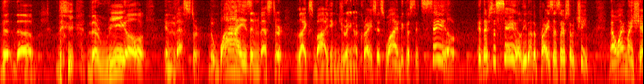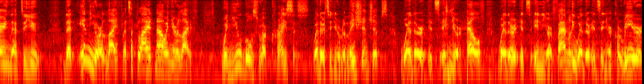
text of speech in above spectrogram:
The, the, the, the real investor, the wise investor, likes buying during a crisis. Why? Because it's sale. There's a sale. You know, the prices are so cheap. Now, why am I sharing that to you? That in your life, let's apply it now in your life when you go through a crisis, whether it's in your relationships, whether it's in your health, whether it's in your family, whether it's in your career,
